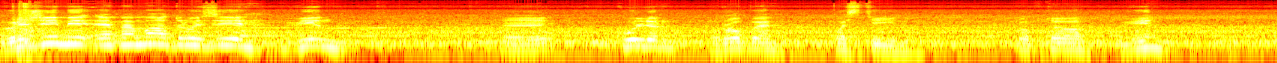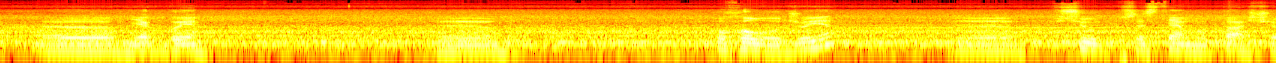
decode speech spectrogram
В режимі ММА, друзі, він кулер робить постійно. Тобто він е, якби е, охолоджує е, всю систему та, що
